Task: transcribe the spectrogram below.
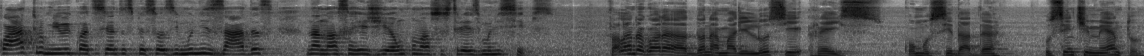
4.400 pessoas imunizadas na nossa região com nossos 13 municípios. Falando agora, dona Mariluce Reis, como cidadã, o sentimento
